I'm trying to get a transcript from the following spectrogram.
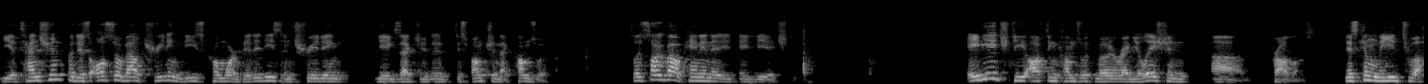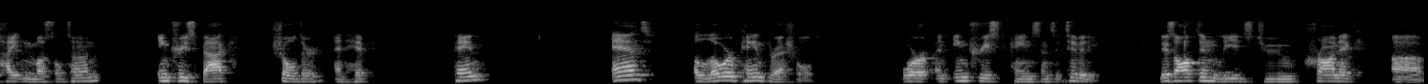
the attention, but is also about treating these comorbidities and treating the executive dysfunction that comes with them. So let's talk about pain and ADHD. ADHD often comes with motor regulation uh, problems. This can lead to a heightened muscle tone, increased back, shoulder, and hip pain, and a lower pain threshold or an increased pain sensitivity. This often leads to chronic, uh,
